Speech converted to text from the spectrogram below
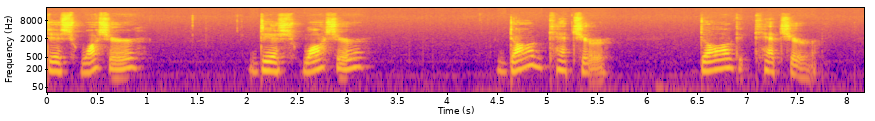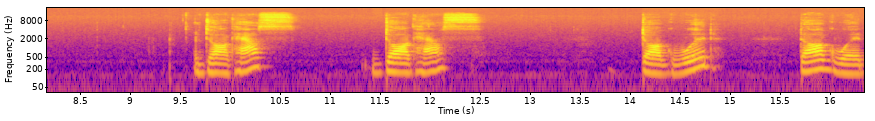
Dishwasher, dishwasher. Dog catcher, dog catcher. Doghouse, doghouse, dogwood, dogwood,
